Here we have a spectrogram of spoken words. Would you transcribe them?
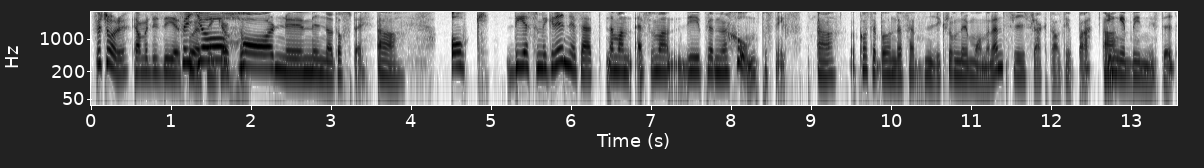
Förstår du? ja men det är det för så jag, jag, tänker också. har nu mina dofter. Ja. Och det som är grejen är så att när man, eftersom man, det är prenumeration på Sniff Ja, och kostar på 159 kronor i månaden, fri frakt och alltihopa, Ja. ingen bindningstid.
